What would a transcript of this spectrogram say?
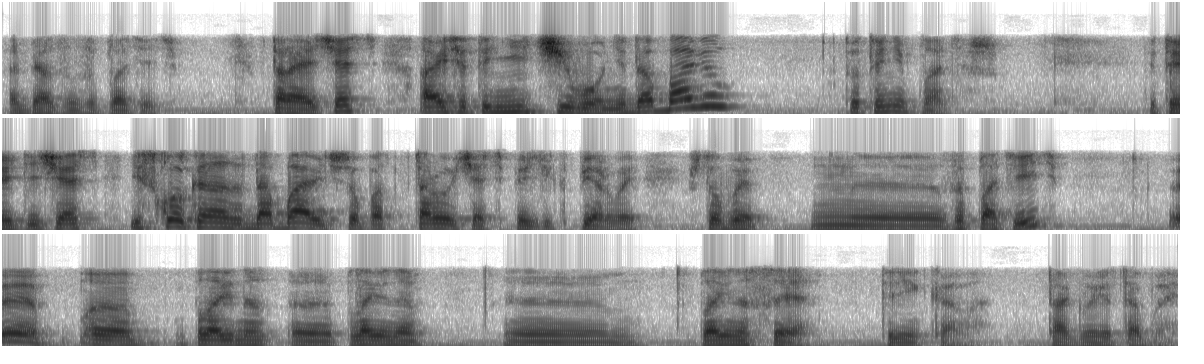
обязан заплатить. Вторая часть, а если ты ничего не добавил, то ты не платишь. И третья часть, и сколько надо добавить, чтобы от второй части перейти к первой, чтобы э, заплатить, э, э, половина, э, половина, э, половина С, три кава. Так говорит Абай.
